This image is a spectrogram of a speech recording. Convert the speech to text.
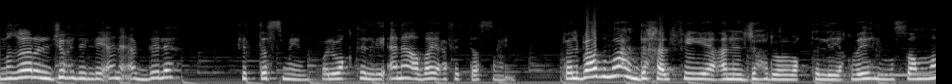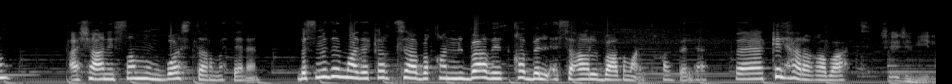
من غير الجهد اللي أنا أبذله في التصميم والوقت اللي أنا أضيعه في التصميم. فالبعض ما عنده خلفية عن الجهد والوقت اللي يقضيه المصمم عشان يصمم بوستر مثلا. بس مثل ما ذكرت سابقا البعض يتقبل الأسعار البعض ما يتقبلها. فكلها رغبات. شيء جميل.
